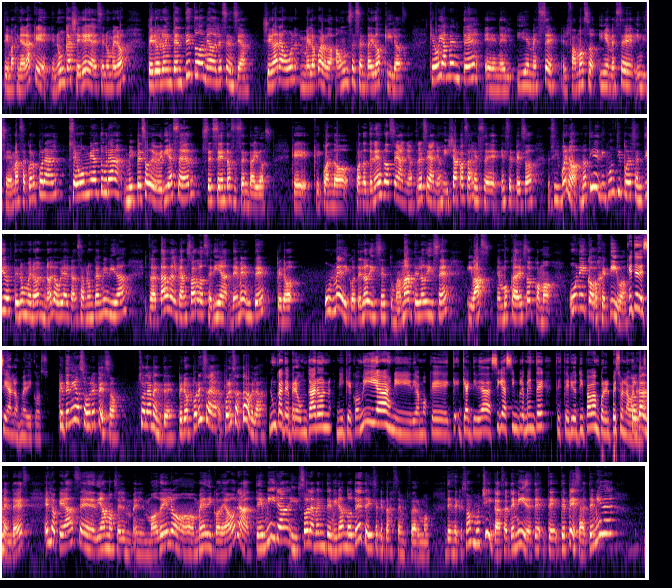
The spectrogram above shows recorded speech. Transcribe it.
te imaginarás que, que, nunca llegué a ese número, pero lo intenté toda mi adolescencia. Llegar a un, me lo acuerdo, a un 62 kilos que obviamente en el IMC, el famoso IMC, índice de masa corporal, según mi altura, mi peso debería ser 60-62. Que, que, cuando, cuando tenés 12 años, 13 años y ya pasas ese, ese peso, decís, bueno, no tiene ningún tipo de sentido este número, no lo voy a alcanzar nunca en mi vida. Tratar de alcanzarlo sería demente, pero un médico te lo dice, tu mamá te lo dice, y vas en busca de eso como único objetivo. ¿Qué te decían los médicos? Que tenía sobrepeso. Solamente, pero por esa, por esa tabla. Nunca te preguntaron ni qué comías, ni digamos qué, qué, actividad hacías, simplemente te estereotipaban por el peso en la balanza. Totalmente, es, es lo que hace, digamos, el, el, modelo médico de ahora, te mira y solamente mirándote te dice que estás enfermo. Desde que sos muy chica, o sea, te mide, te, te, te pesa, te mide,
